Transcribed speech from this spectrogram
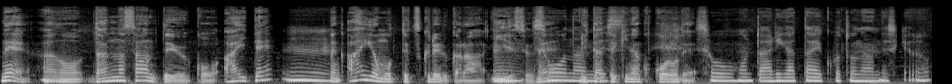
ね、あの、旦那さんっていう、こう、相手、うん。なんか愛を持って作れるからいいですよね。うんそうなんです。利他的な心で。そう本当ありがたいことなんですけど。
